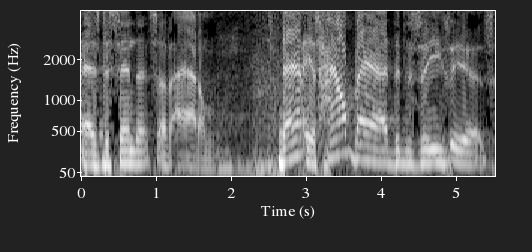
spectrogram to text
as descendants of Adam. That is how bad the disease is.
